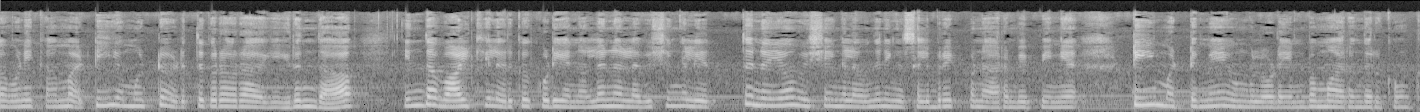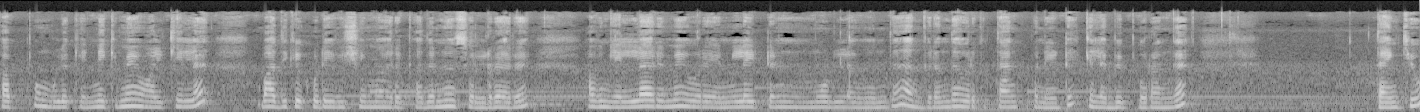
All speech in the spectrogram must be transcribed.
கவனிக்காமல் டீயை மட்டும் எடுத்துக்கிறவராக இருந்தால் இந்த வாழ்க்கையில் இருக்கக்கூடிய நல்ல நல்ல விஷயங்கள் எத்தனையோ விஷயங்களை வந்து நீங்கள் செலிப்ரேட் பண்ண ஆரம்பிப்பீங்க. டீ மட்டுமே உங்களோட இன்பமாக இருந்திருக்கும். கப் உங்களுக்கு என்றைக்குமே வாழ்க்கையில் பாதிக்கக்கூடிய விஷயமா இருக்காதுன்னு சொல்கிறாரு அவங்க எல்லாருமே ஒரு என்லைட்டன் மூடில் வந்து அங்கேருந்து அவருக்கு தேங்க் பண்ணிவிட்டு கிளம்பி போகிறாங்க தேங்க்யூ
